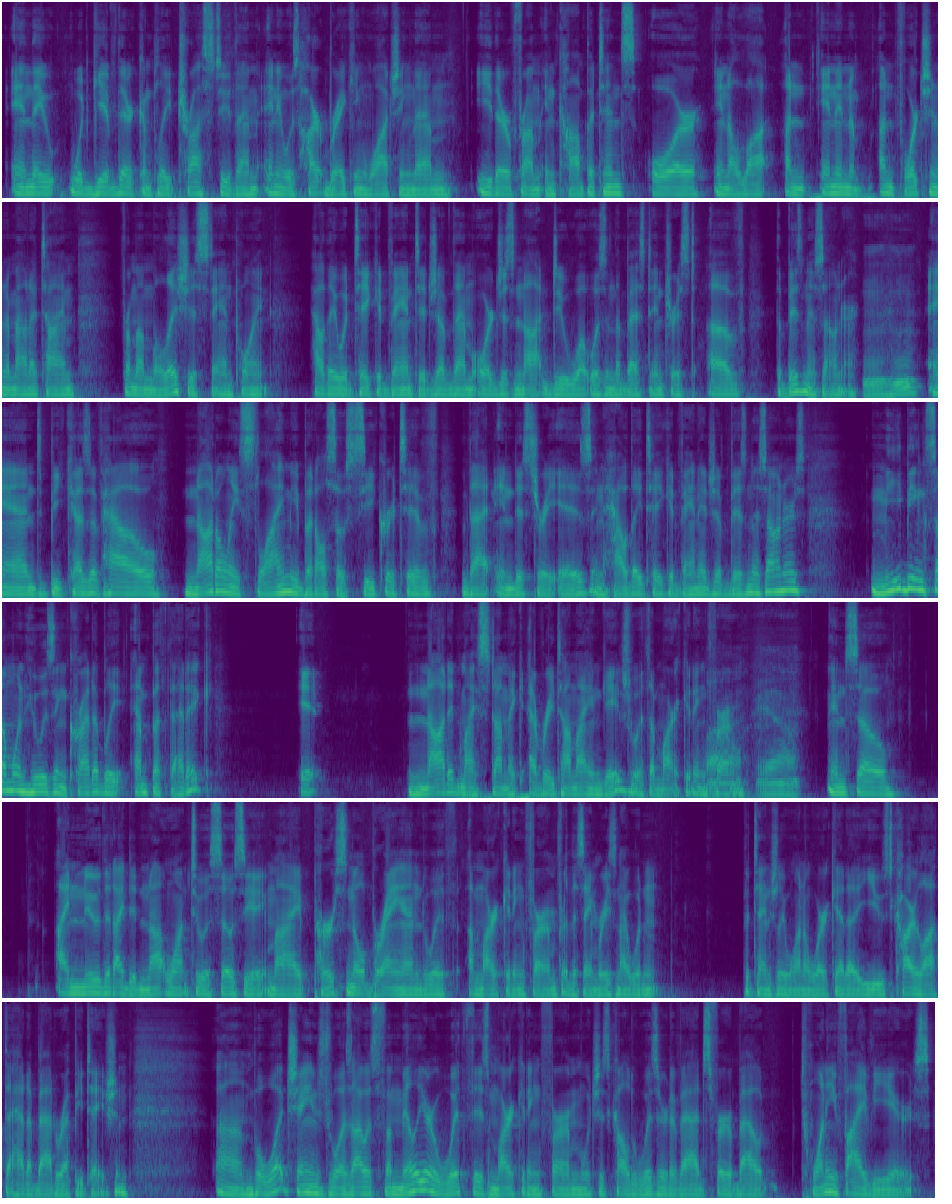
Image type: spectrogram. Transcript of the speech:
and they would give their complete trust to them and it was heartbreaking watching them either from incompetence or in a lot in an unfortunate amount of time from a malicious standpoint how they would take advantage of them or just not do what was in the best interest of the business owner. Mm-hmm. And because of how not only slimy, but also secretive that industry is and how they take advantage of business owners, me being someone who is incredibly empathetic, it knotted my stomach every time I engaged with a marketing firm. Yeah. And so I knew that I did not want to associate my personal brand with a marketing firm for the same reason I wouldn't potentially want to work at a used car lot that had a bad reputation. Um, but what changed was I was familiar with this marketing firm, which is called Wizard of Ads, for about 25 years.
